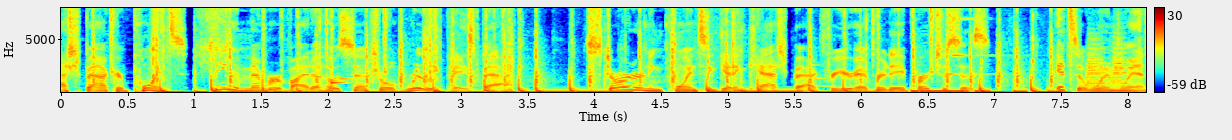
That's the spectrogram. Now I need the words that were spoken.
Cash back or points, being a member of Idaho Central really pays back. Start earning points and getting cash back for your everyday purchases. It's a win-win.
